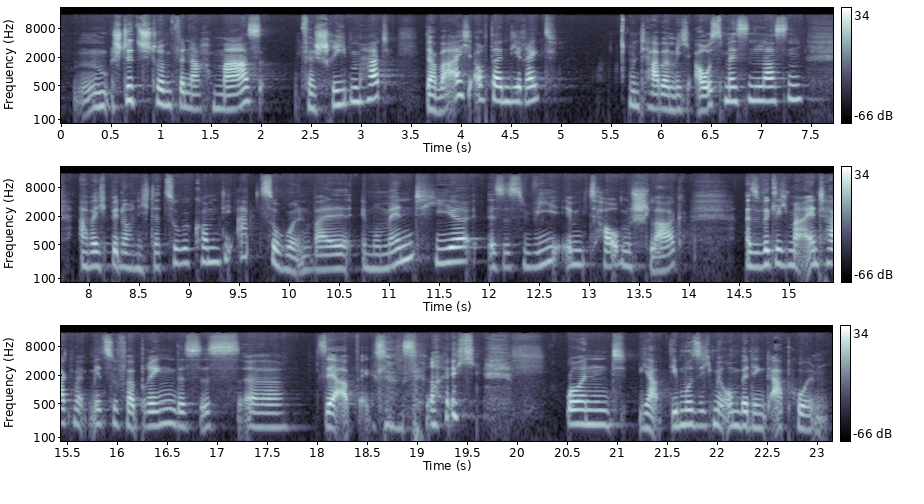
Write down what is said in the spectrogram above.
Stützstrümpfe nach Maß verschrieben hat. Da war ich auch dann direkt und habe mich ausmessen lassen, aber ich bin noch nicht dazu gekommen, die abzuholen, weil im Moment hier ist es wie im Taubenschlag. Also wirklich mal einen Tag mit mir zu verbringen, das ist äh, sehr abwechslungsreich. Und ja, die muss ich mir unbedingt abholen.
